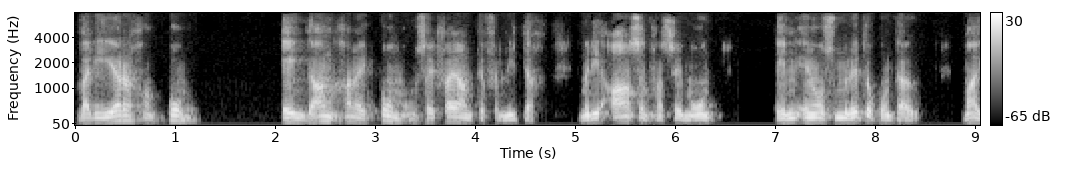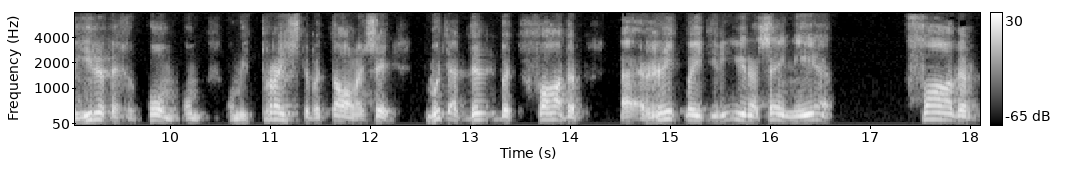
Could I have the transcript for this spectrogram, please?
wat die Here gaan kom en dan gaan hy kom om sy vyand te vernietig met die asem van sy mond. En en ons moet dit ook onthou Maar hier het hy gekom om om die prys te betaal. Hy sê, "Moet ek dit bid, Vader, uh, red my uit hierdie uur?" Hy sê, "Nee. Vader,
